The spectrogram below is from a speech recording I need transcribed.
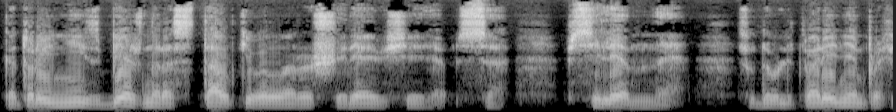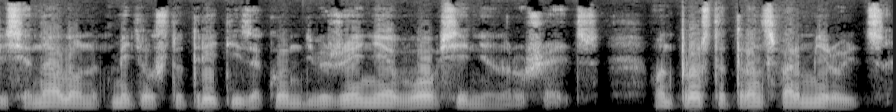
который неизбежно расталкивала расширяющаяся Вселенная. С удовлетворением профессионала он отметил, что третий закон движения вовсе не нарушается он просто трансформируется.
